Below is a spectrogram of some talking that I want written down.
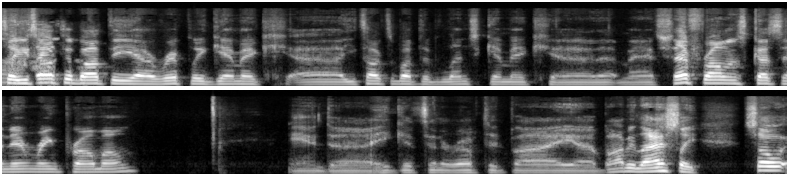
So you Uh, talked about the uh, Ripley gimmick. Uh, you talked about the Lynch gimmick. Uh, that match. Seth Rollins cuts an in-ring promo, and uh, he gets interrupted by uh, Bobby Lashley. So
